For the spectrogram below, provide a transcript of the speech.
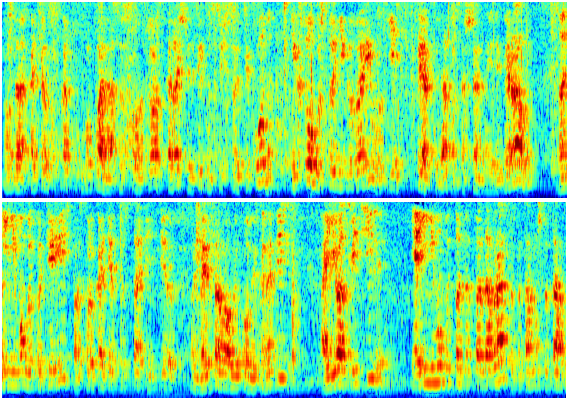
Ну да, хотелось буквально особого разговора сказать, что действительно существует икона, и кто бы что ни говорил, вот есть в церкви, да, там совершенные либералы, но они не могут попереть, поскольку отец Евстафий сделал, нарисовал икону иконописец, а ее осветили, и они не могут подобраться, потому что там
